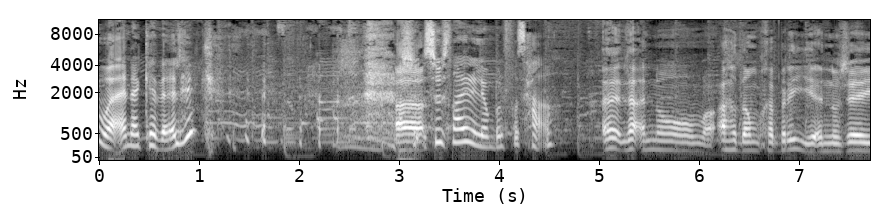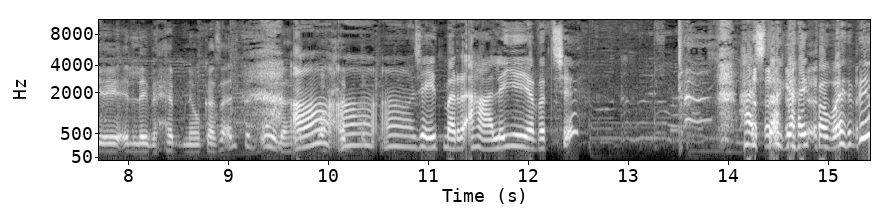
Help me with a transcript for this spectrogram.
وأنا كذلك. آه. شو- صاير اليوم بالفصحى آه لأنه أهضم خبريه إنه جاي اللي بحبني وكذا. قلت بقولها آه آه آه. جاي تمرقها علي يا بتشي هاشتاج هيفا وهبي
